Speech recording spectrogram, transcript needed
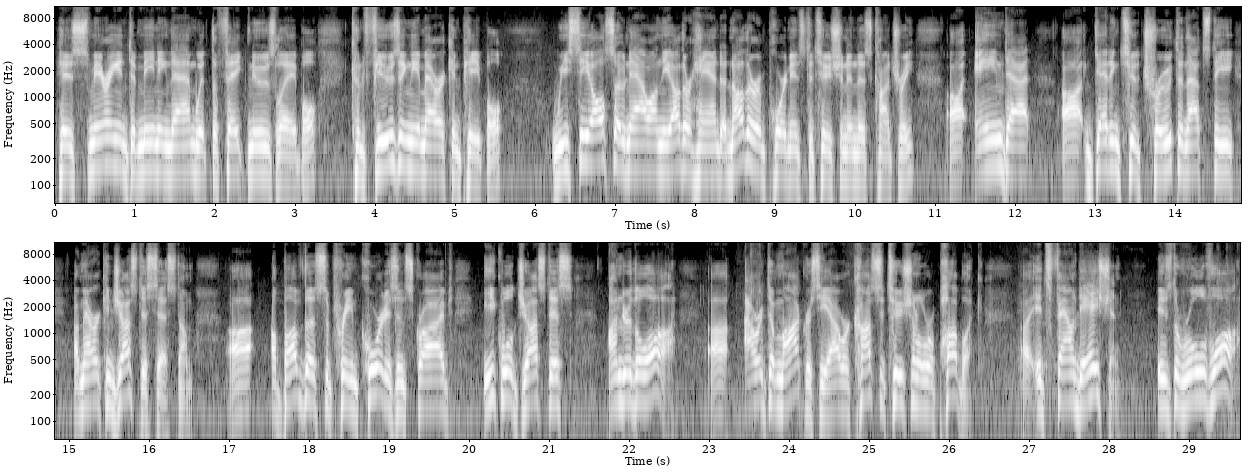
his smearing and demeaning them with the fake news label, confusing the American people. We see also now, on the other hand, another important institution in this country uh, aimed at uh, getting to the truth, and that's the American justice system. Uh, above the Supreme Court is inscribed equal justice under the law. Uh, our democracy, our constitutional republic, uh, its foundation is the rule of law.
